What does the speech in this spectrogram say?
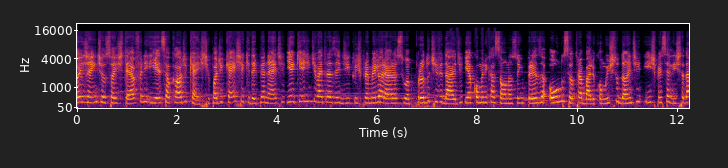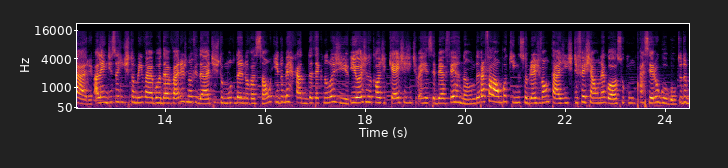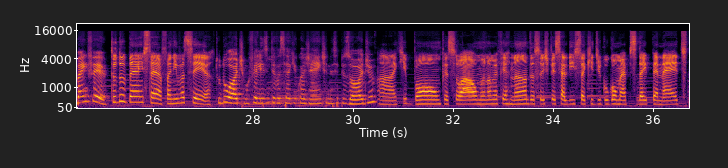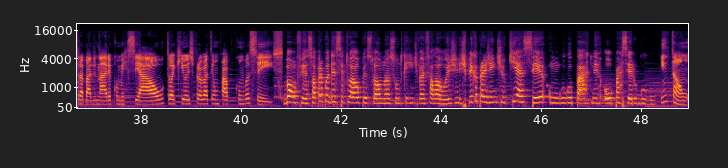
Oi, gente, eu sou a Stephanie e esse é o Cloudcast, o podcast aqui da IPNET. E aqui a gente vai trazer dicas para melhorar a sua produtividade e a comunicação na sua empresa ou no seu trabalho como estudante e especialista da área. Além disso, a gente também vai abordar várias novidades do mundo da inovação e do mercado da tecnologia. E hoje no Cloudcast a gente vai receber a Fernanda para falar um pouquinho sobre as vantagens de fechar um negócio com um parceiro Google. Tudo bem, Fê? Tudo bem, Stephanie, e você? Tudo ótimo, feliz em ter você aqui com a gente nesse episódio episódio. Ai, que bom, pessoal. Meu nome é Fernanda, eu sou especialista aqui de Google Maps da IPNET, trabalho na área comercial. Estou aqui hoje para bater um papo com vocês. Bom, Fê, só para poder situar o pessoal no assunto que a gente vai falar hoje, explica pra gente o que é ser um Google Partner ou parceiro Google. Então,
